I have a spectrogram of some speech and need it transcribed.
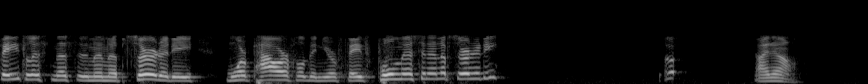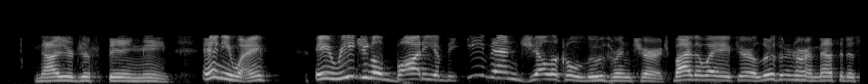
faithlessness in an absurdity more powerful than your faithfulness in an absurdity? Oh, I know. Now you're just being mean. Anyway, a regional body of the Evangelical Lutheran Church. By the way, if you're a Lutheran or a Methodist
